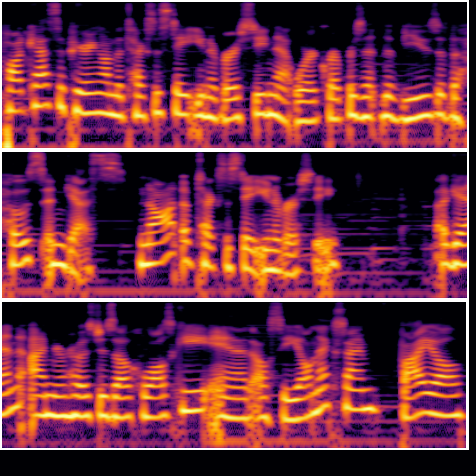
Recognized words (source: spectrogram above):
Podcasts appearing on the Texas State University network represent the views of the hosts and guests, not of Texas State University. Again, I'm your host, Giselle Kowalski, and I'll see y'all next time. Bye, y'all.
